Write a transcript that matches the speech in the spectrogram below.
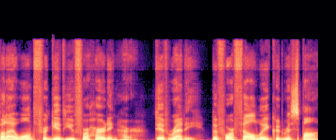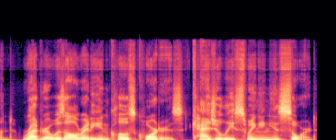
But I won't forgive you for hurting her. Get ready. Before Feldway could respond, Rudra was already in close quarters, casually swinging his sword.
